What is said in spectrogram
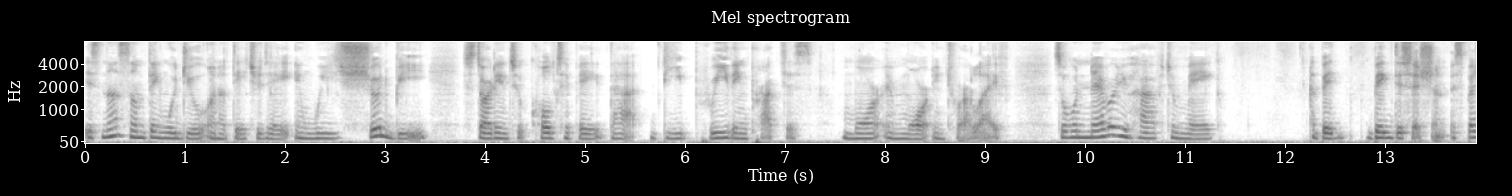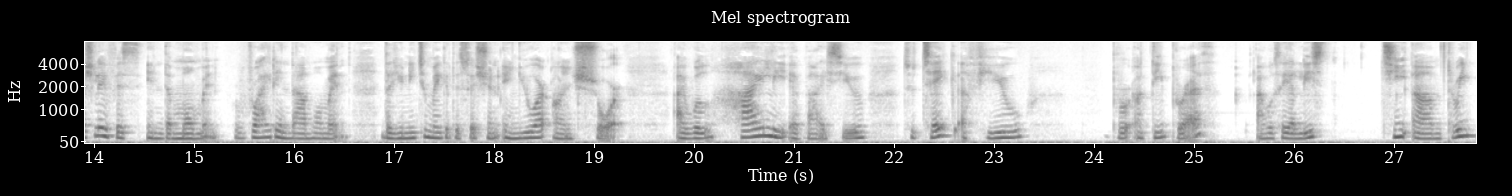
It's not something we do on a day to day and we should be starting to cultivate that deep breathing practice more and more into our life. So whenever you have to make a big big decision especially if it's in the moment right in that moment that you need to make a decision and you are unsure I will highly advise you to take a few a deep breath. I will say at least um, three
